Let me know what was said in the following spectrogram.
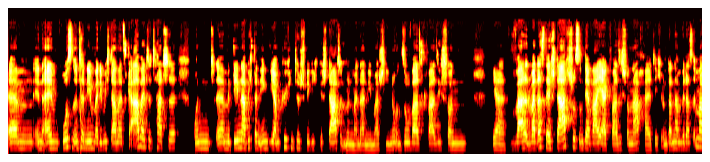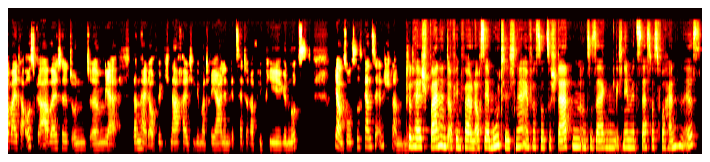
ähm, in einem großen Unternehmen, bei dem ich damals gearbeitet hatte. Und äh, mit denen habe ich dann irgendwie am Küchentisch wirklich gestartet mit meiner Nähmaschine. Und so war es quasi schon, ja, war, war das der Startschuss und der war ja quasi schon nachhaltig. Und dann haben wir das immer weiter ausgearbeitet und ähm, ja, dann halt auch wirklich nachhaltige Materialien etc. pp. genutzt. Ja, und so ist das Ganze entstanden. Total spannend auf jeden Fall und auch sehr mutig, ne? Einfach so zu starten und zu sagen, ich nehme jetzt das, was vorhanden ist.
